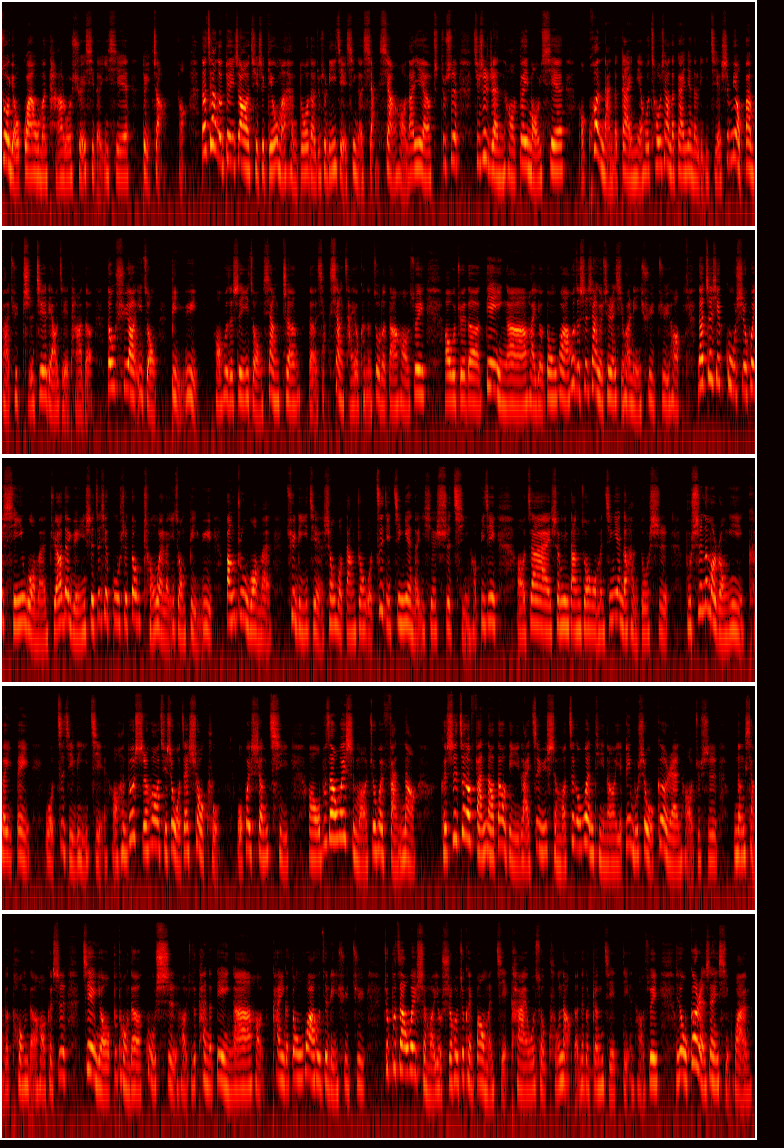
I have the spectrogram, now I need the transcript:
做有关我们塔罗学习的一些对照。好，那这样的对照其实给我们很多的，就是理解性的想象哈。那也要就是，其实人哈对某一些哦困难的概念或抽象的概念的理解是没有办法去直接了解它的，都需要一种比喻。好，或者是一种象征的想象才有可能做得到哈，所以呃，我觉得电影啊，还有动画，或者是像有些人喜欢连续剧哈，那这些故事会吸引我们，主要的原因是这些故事都成为了一种比喻，帮助我们去理解生活当中我自己经验的一些事情哈。毕竟哦，在生命当中，我们经验的很多事不是那么容易可以被。我自己理解哦，很多时候其实我在受苦，我会生气哦，我不知道为什么就会烦恼。可是这个烦恼到底来自于什么？这个问题呢，也并不是我个人哈，就是能想得通的哈。可是借有不同的故事哈，就是看个电影啊，好看一个动画或者连续剧，就不知道为什么有时候就可以帮我们解开我所苦恼的那个症结点哈。所以其实我个人是很喜欢。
